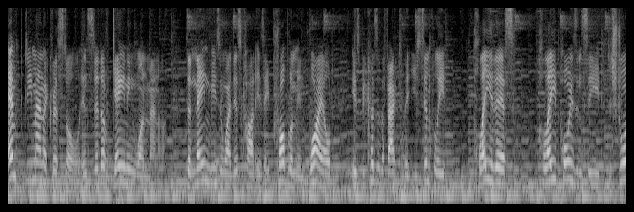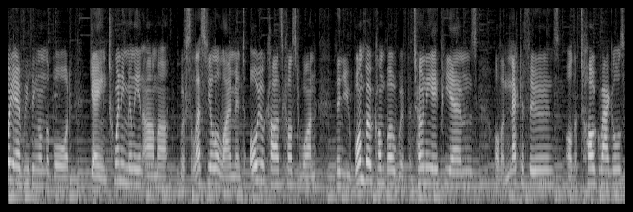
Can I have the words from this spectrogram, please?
empty mana crystal instead of gaining one mana. The main reason why this card is a problem in Wild is because of the fact that you simply play this, play Poison Seed, destroy everything on the board, gain 20 million armor with Celestial Alignment, all your cards cost 1, then you wombo combo with the Tony APMs, or the Mecha'thons, or the Togwaggles,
